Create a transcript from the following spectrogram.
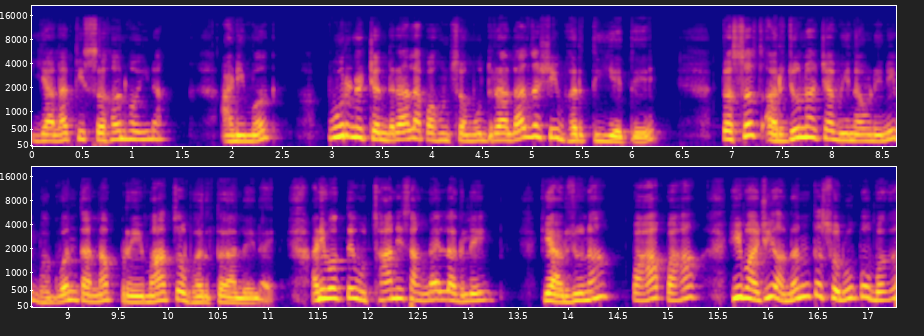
याला ती सहन होईना. आणि मग पूर्ण चंद्राला पाहून समुद्राला जशी भरती येते तसंच अर्जुनाच्या विनवणीने भगवंतांना प्रेमाचं भरतं आलेलं आहे. आणि मग ते उत्साहाने सांगायला लागले की अर्जुना पहा पहा ही माझी अनंत स्वरूप बघ.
